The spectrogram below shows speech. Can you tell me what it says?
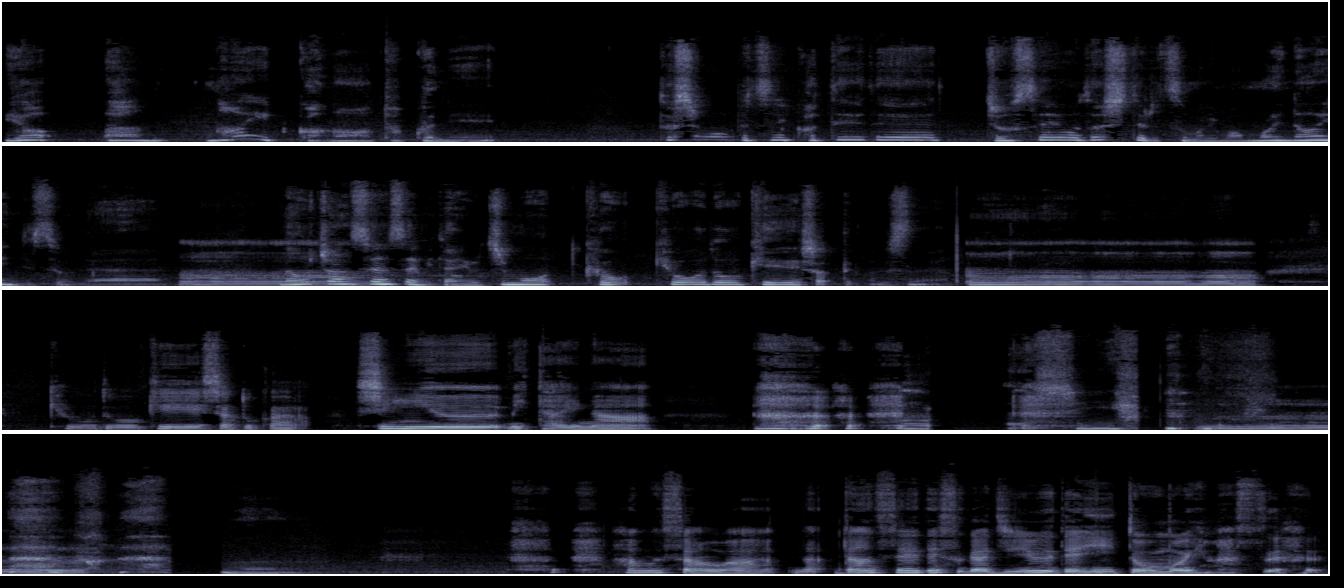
いやあないかな特に。私も別に家庭で女性を出してるつもりもあんまりないんですよね。なおちゃん先生みたいにうちも共共同経営者って感じですね。ああ、共同経営者とか親友みたいな。親うーん。うん ハムさんはな男性ですが自由でいいと思います。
